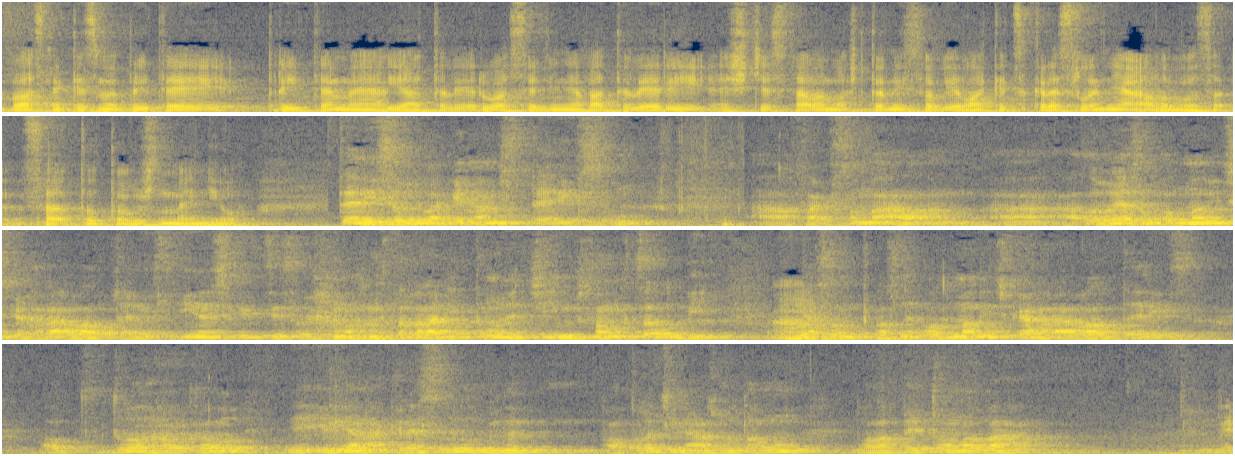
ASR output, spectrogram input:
vlastne keď sme pri tej pri téme ateliéru a sedenia v ateliéri, ešte stále máš tenisový laket z kreslenia, alebo sa, sa toto už zmenil? Tenisový laket mám z tenisu, a fakt som mal, a, a, lebo ja som od malička hrával tenis. Ináč, keď si môžeme sa vrátiť k tomu, že čím som chcel byť, Aha. ja som vlastne od malička hrával tenis. Od dvoch rokov mne Ilia nakreslil, oproti nášmu domu bola betónová, be,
